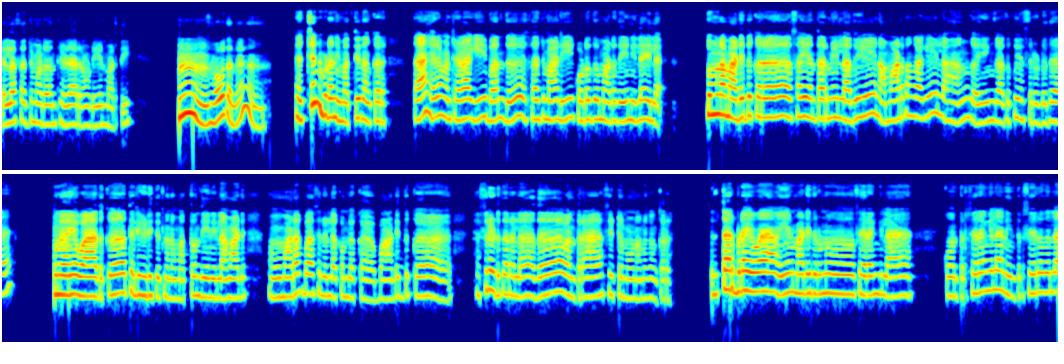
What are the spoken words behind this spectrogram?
ಎಲ್ಲ ಸಜ್ಜೆ ಮಾಡು ಅಂತ ಹೇಳ್ಯಾರ ನೋಡಿ ಏನು ಮಾಡ್ತಿ. ಹ್ಞೂ ಹೌದನ? ಹೆಚ್ಚಿನ ಬಿಡ ನಿಮ್ಮ ಅತ್ತಿದ ಅಂಕರ್. ತಾ ಹೇಳ ಮನುಷ್ಯರಾಗಿ ಬಂದು ಸಜ್ಜೆ ಮಾಡಿ ಕೊಡೋದು ಮಾಡೋದು ಏನಿಲ್ಲ ಇಲ್ಲ. ಸುಮ್ಮನೆ ಮಾಡಿದ್ದಕ್ಕರ ಸೈ ಅಂತಾರನೇ ಇಲ್ಲ, ಅದು ನಾ ಮಾಡ್ದಂಗಾಗೇ ಇಲ್ಲ, ಹಂಗೆ, ಹಿಂಗೆ, ಅದಕ್ಕೂ ಹೆಸರು ಇಡೋದ. ಯವ್ವ ಅದಕ್ಕೆ ತಲೆ ಹಿಡಿತೈತೆ ನನಗೆ ಮತ್ತೊಂದು ಏನಿಲ್ಲ, ಮಾಡಿ ನಾವು ಮಾಡಕ್ಕೆ ಬಾಸರಿಲ್ಲ ಕಮ್ಲಕ್ಕ ಮಾಡಿದ್ದಕ್ಕೆ ಹೆಸರು ಇಡ್ತಾರಲ್ಲ, ಅದ ಒಂಥರ ಸಿಟ್ಟು ನೋ ನನಗಂಕರ ಅಂತಾರ ಬಿಡ, ಯವ್ವ, ಏನು ಮಾಡಿದ್ರು ಸೇರಂಗಿಲ್ಲ, ಕೊಂತರ ಸೇರಂಗಿಲ್ಲ, ನಿಂತ್ರ ಸೇರೋದಿಲ್ಲ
